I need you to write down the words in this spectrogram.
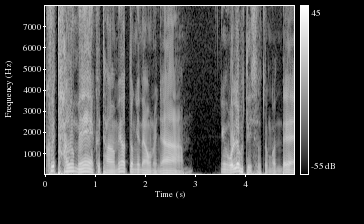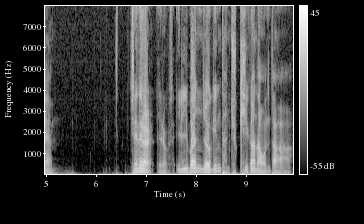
그 다음에 그 다음에 어떤 게 나오느냐? 이건 원래부터 있었던 건데 제네럴이라고 해서 일반적인 단축키가 나온다.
